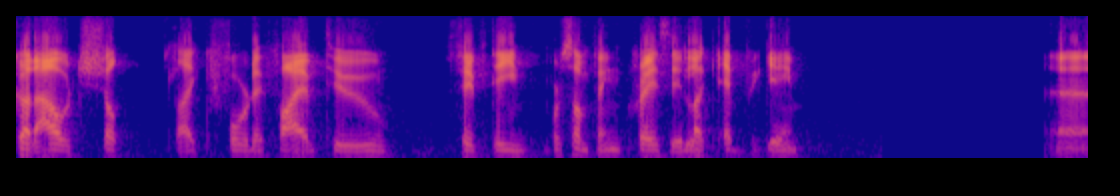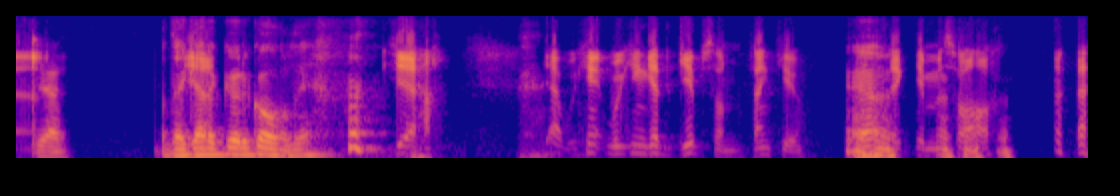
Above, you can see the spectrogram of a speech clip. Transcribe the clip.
got outshot like 45 to 15 or something crazy, like every game. Uh, Yeah. But they got a good goalie. yeah, yeah. We can we can get Gibson. Thank you. yeah. Take him as well. uh,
